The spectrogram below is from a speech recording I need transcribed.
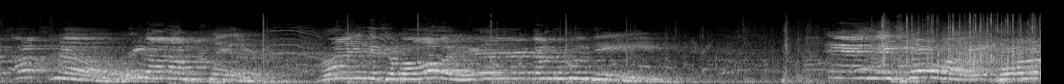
up, no. Rebound off of Taylor. Ryan gets the ball, and here comes the blue team. And they score for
